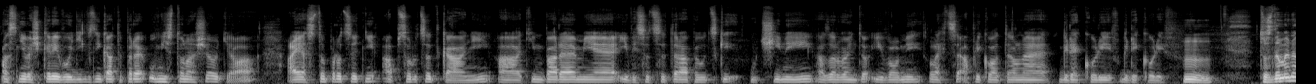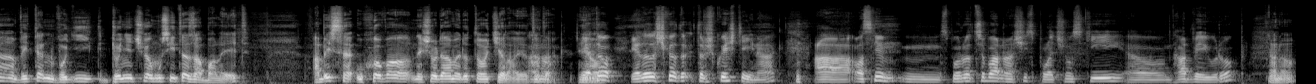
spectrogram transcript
vlastně veškerý vodík vzniká teprve uvnitř toho našeho těla a je stoprocentní absorce tkání a tím pádem je i vysoce terapeuticky účinný a zároveň to i velmi lehce aplikovatelné kdekoliv, kdykoliv. Hmm. To znamená, vy ten vodík do něčeho musíte zabalit, aby se uchoval, než ho dáme do toho těla, je to ano, tak? Jo. Je to, je to trošku, trošku ještě jinak a vlastně mm, spolu třeba na naší společnosti uh, Hardware Europe ano.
